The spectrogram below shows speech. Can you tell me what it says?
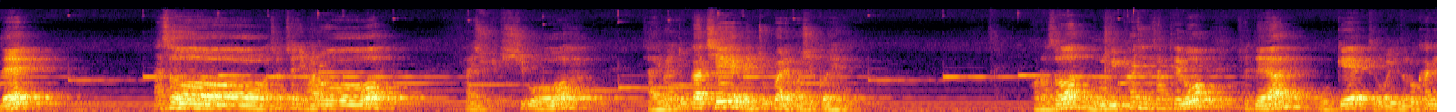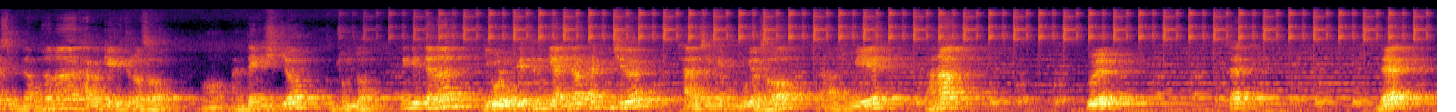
넷, 다섯. 천천히 바로 다시 쉬고. 자, 이번엔 똑같이 왼쪽 발에 거실 거예요. 걸어서 무릎이 펴진 상태로 최대한 높게 들어 올리도록 하겠습니다. 우선은 가볍게 들어서 어, 안 당기시죠? 그럼 좀 더. 당길 때는 이걸 높게 드는 게 아니라 팔꿈치를 자연스럽게 구부려서 자, 준비. 하나, 둘, 셋, 넷,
